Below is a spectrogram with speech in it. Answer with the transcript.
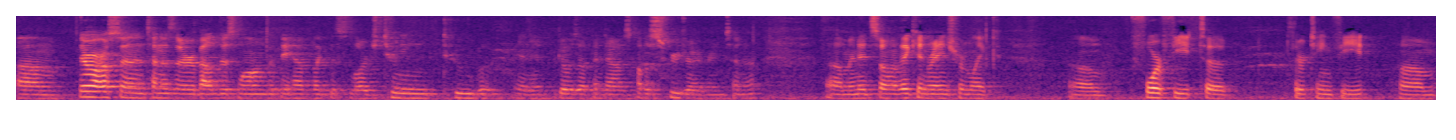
Um, there are also antennas that are about this long, but they have like this large tuning tube, and it goes up and down. It's called a screwdriver antenna, um, and it's uh, they can range from like um, four feet to 13 feet, um,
